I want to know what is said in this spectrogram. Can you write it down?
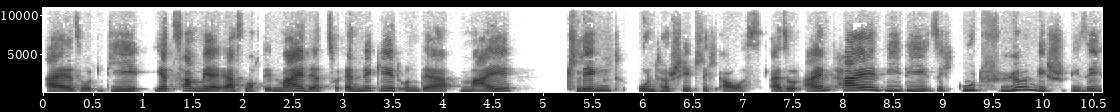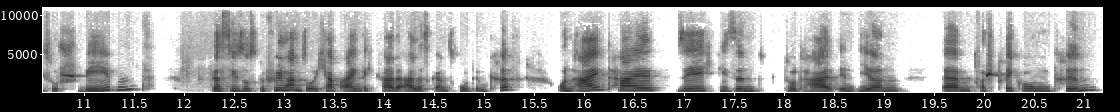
Also die, jetzt haben wir erst noch den Mai, der zu Ende geht und der Mai klingt unterschiedlich aus. Also ein Teil, die, die sich gut führen, die, die sehe ich so schwebend, dass sie so das Gefühl haben, so ich habe eigentlich gerade alles ganz gut im Griff. Und ein Teil sehe ich, die sind total in ihren ähm, Verstrickungen drin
